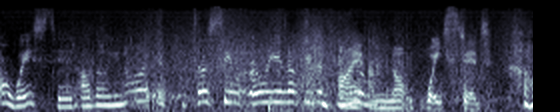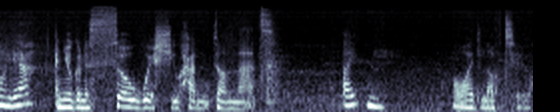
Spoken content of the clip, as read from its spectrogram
or wasted. Although, you know what? It, it does seem early enough even for I you. am not wasted. Oh, yeah? And you're gonna so wish you hadn't done that. Bite me. Oh, I'd love to.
